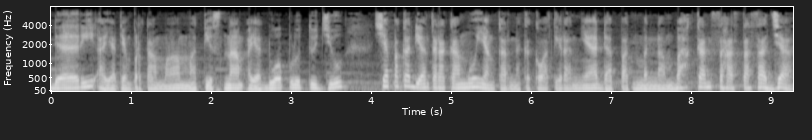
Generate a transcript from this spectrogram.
dari ayat yang pertama Matius 6 ayat 27, siapakah di antara kamu yang karena kekhawatirannya dapat menambahkan sehasta saja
